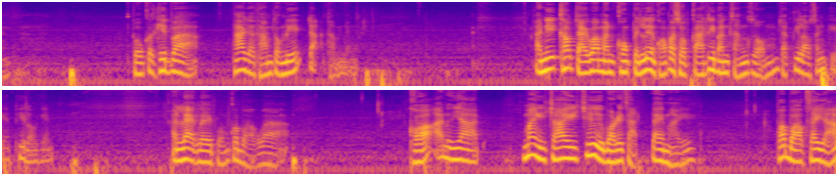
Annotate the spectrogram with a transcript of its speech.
ง ผมก็คิดว่า ถ้าจะทำตรงนี้จะทำยังไงอันนี้เข้าใจว่ามันคงเป็นเรื่องของประสบการณ์ที่มันสังสม จากที่เราสังเกตที่เราเห็น อันแรกเลยผมก็บอกว่า ขออนุญาต ไม่ใช้ชื่อบริษัทได้ไหม เพราะบอกสยาม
